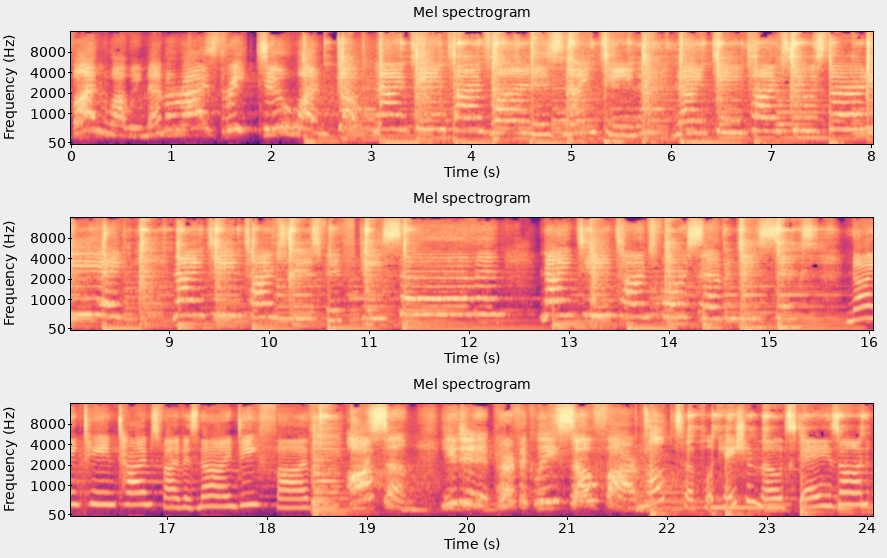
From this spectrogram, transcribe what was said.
fun while we memorize 3, 2, 19 times 5 is 95. Awesome! You did it perfectly so far. Multiplication mode stays on.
